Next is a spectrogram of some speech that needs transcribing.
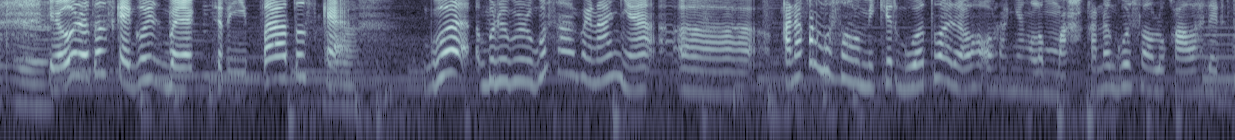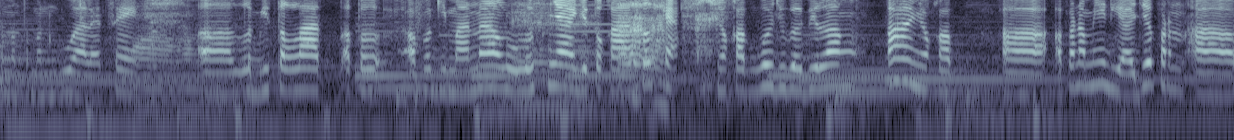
Iya. ya udah terus kayak gue banyak cerita terus kayak Ah. gue bener-bener gue sampai nanya eh, karena kan gue selalu mikir gue tuh adalah orang yang lemah karena gue selalu kalah dari teman-teman gue let's say uh, lebih telat atau apa gimana lulusnya gitu kan. Terus kayak nyokap gue juga bilang ah nyokap uh, apa namanya dia aja pernah uh,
